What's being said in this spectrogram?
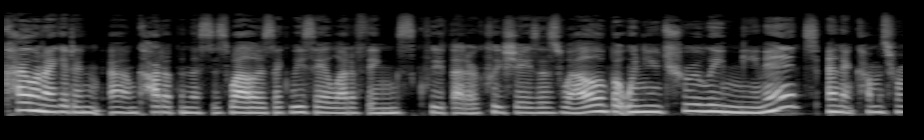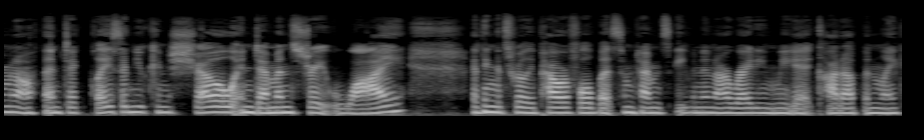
Kyle and I get in, um, caught up in this as well is like we say a lot of things that are cliches as well but when you truly mean it and it comes from an authentic place and you can show and demonstrate why I think it's really powerful but sometimes even in our writing we get caught up in like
